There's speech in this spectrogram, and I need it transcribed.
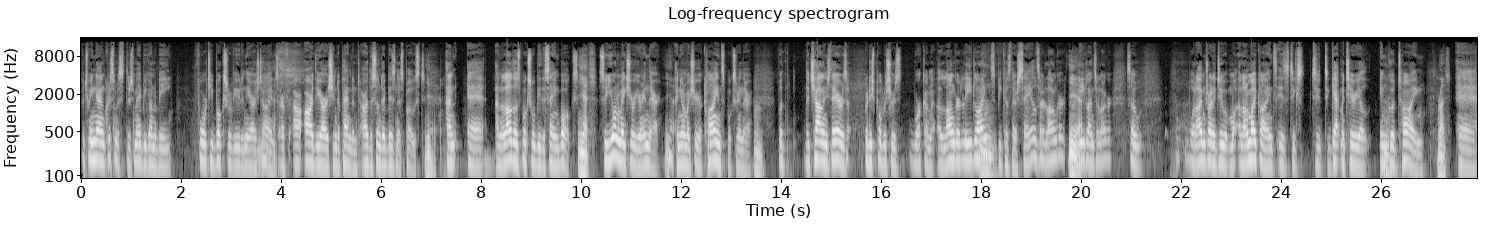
between now and Christmas, there's maybe going to be 40 books reviewed in the Irish Times, Yes. or, or, or the Irish Independent, or the Sunday Business Post. Yeah. And, uh, and a lot of those books will be the same books. Yes. So you want to make sure you're in there, Yeah. and you want to make sure your clients' books are in there. But the challenge there is British publishers work on a longer lead lines because their sales are longer, their Yeah. lead lines are longer. So what I'm trying to do with my, a lot of my clients is to to, to get material in good time Right. uh,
